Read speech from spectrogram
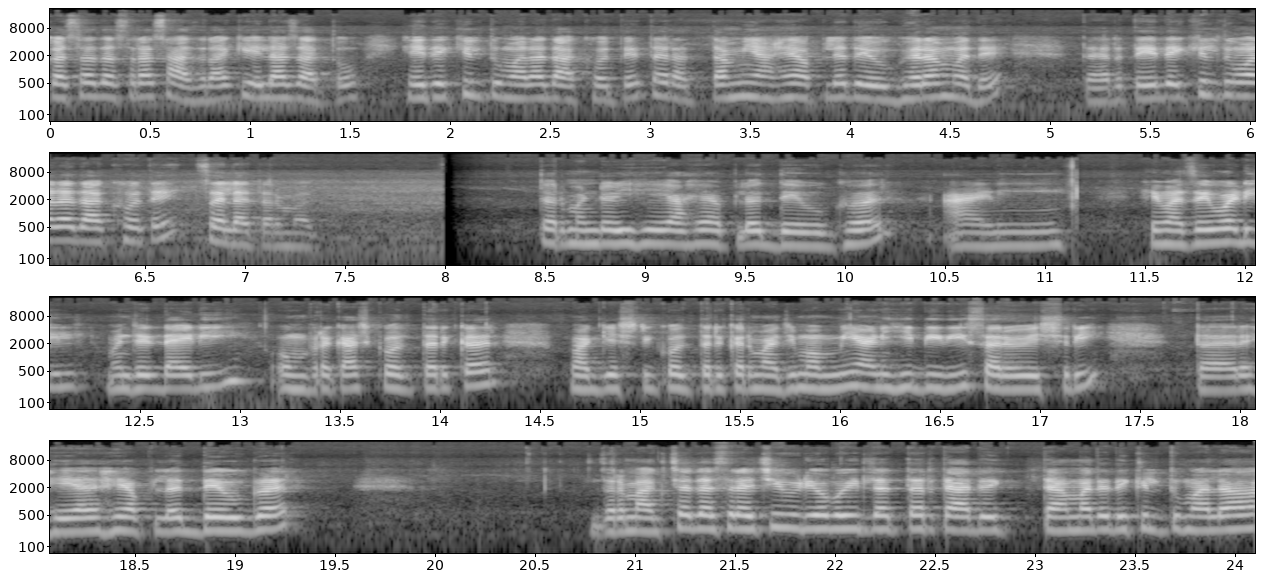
कसा दसरा साजरा केला जातो हे देखील तुम्हाला दाखवते. तर आत्ता मी आहे आपल्या देवघरामध्ये तर ते देखील तुम्हाला दाखवते. चला तर मग. तर मंडळी हे आहे आपलं देवघर आणि हे माझे वडील म्हणजे डॅडी ओमप्रकाश कोलतरकर भाग्यश्री कोलतरकर माझी मम्मी आणि ही दिदी सर्वेश्री. तर हे आहे आपलं देवघर. जर मागच्या दसऱ्याची व्हिडिओ बघितलात तर त्या दे त्यामध्ये देखील तुम्हाला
